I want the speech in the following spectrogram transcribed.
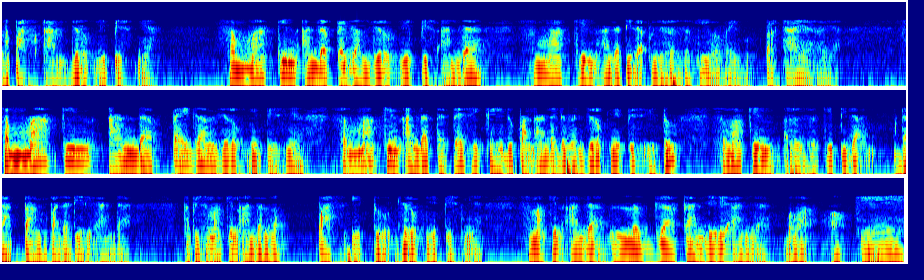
lepaskan jeruk nipisnya. Semakin Anda pegang jeruk nipis Anda, semakin Anda tidak punya rezeki, Bapak Ibu. Percaya saya. Semakin Anda pegang jeruk nipisnya, semakin Anda tetesi kehidupan Anda dengan jeruk nipis itu, semakin rezeki tidak datang pada diri Anda. Tapi semakin Anda lepas itu jeruk nipisnya, semakin Anda legakan diri Anda bahwa oke, okay,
